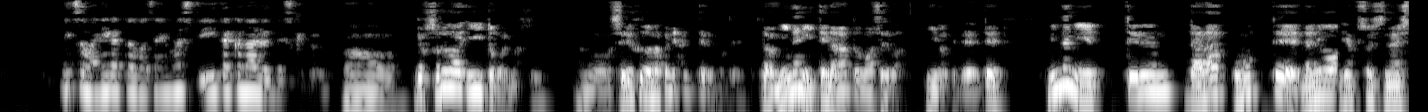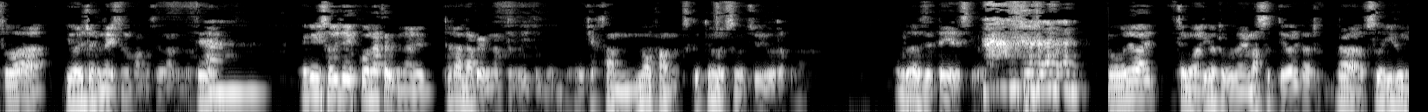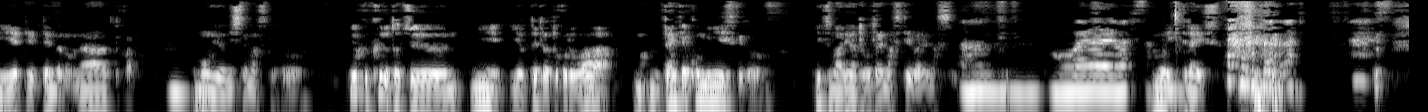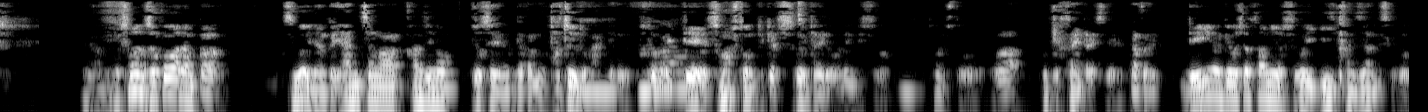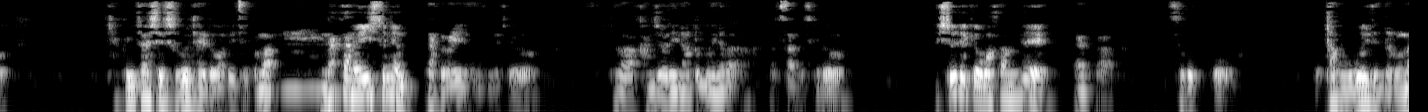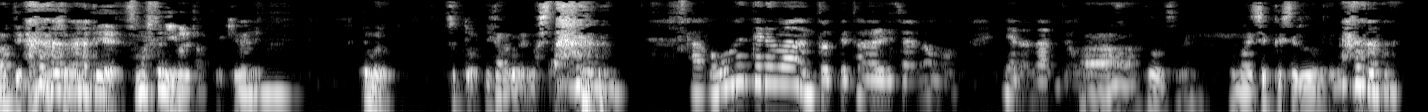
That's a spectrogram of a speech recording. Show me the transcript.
いつもありがとうございますって言いたくなるんですけど。ああ。でもそれはいいと思いますあの、セリフの中に入ってるので。だからみんなに言ってんだなと思わせればいいわけで。で、みんなに言ってるんだなと思って何もリアクションしない人は言われたくない人の可能性があるので、逆にそれでこう仲良くなれたら仲良くなってもいいと思うんで、お客さんのファンが作ってるのがすごい重要だから。俺は絶対嫌ですけど。俺はいつもありがとうございますって言われたとか、そういう風に言えって言ってんだろうなとか、思うようにしてますけど、よく来る途中に寄ってたところは、まあ、大体コンビニですけど、いつもありがとうございますって言われます。覚えられました、もう言ってないです。そそこはなんか、すごいなんかやんちゃな感じの女性だからもうタトゥーとか入ってる人がいて、その人の時はすごい態度が悪いんですよ。その人は、お客さんに対して。なんか、出入りの業者さんにはすごいいい感じなんですけど、客に対してすごい態度悪いというか、まあ、仲のいい人には仲がいいのかもしれないですけど、だから感じ悪いなと思いながらやってたんですけど、一人だけおばさんで、なんか、すごくこう、多分覚えてんだろうなっていう感じの人がいて、その人に言われたんですよ、急に。でも、ちょっと行かなくなりました。あ、大メテルマウントって取られちゃうのも嫌だなって思う。ああ、そうですね。お前チェックしてるぞ、みたいな。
